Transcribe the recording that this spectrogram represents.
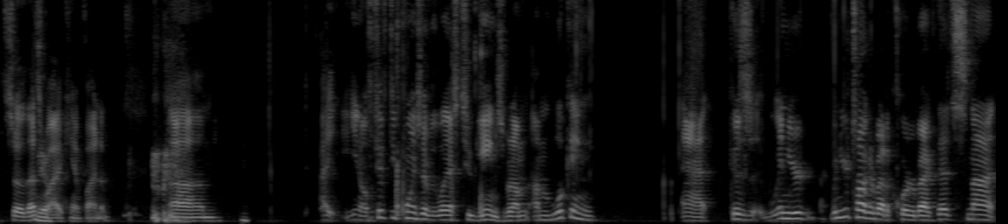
So that's Yeah. why I can't find him. Um, I you know 50 points over the last two games, but I'm I'm looking at because when you're when you're talking about a quarterback, that's not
